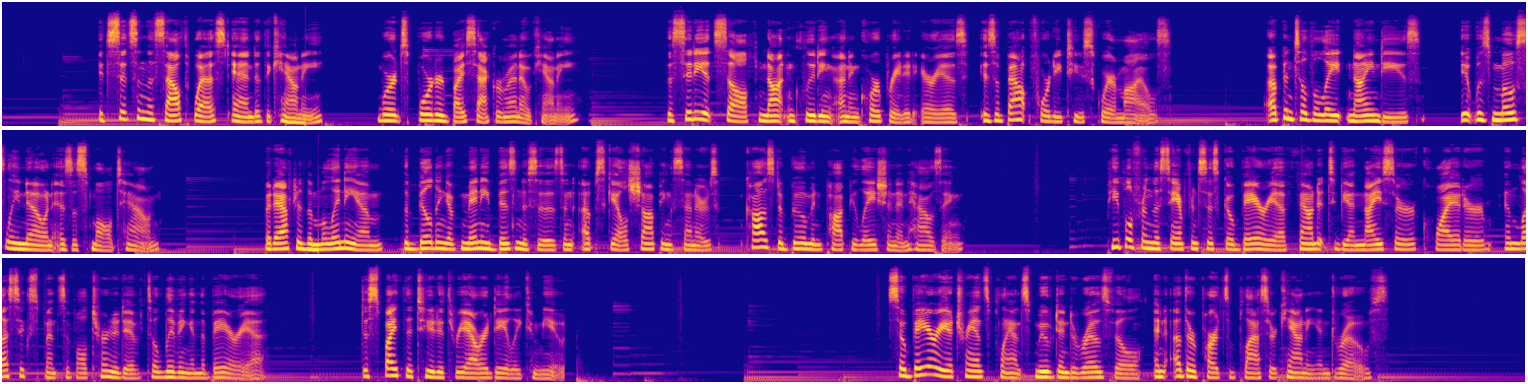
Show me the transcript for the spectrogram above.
It sits in the southwest end of the county, where it's bordered by Sacramento County. The city itself, not including unincorporated areas, is about 42 square miles. Up until the late 90s, it was mostly known as a small town. But after the millennium, the building of many businesses and upscale shopping centers caused a boom in population and housing. People from the San Francisco Bay Area found it to be a nicer, quieter, and less expensive alternative to living in the Bay Area, despite the two to three hour daily commute. So Bay Area transplants moved into Roseville and other parts of Placer County in droves.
